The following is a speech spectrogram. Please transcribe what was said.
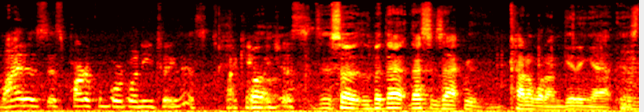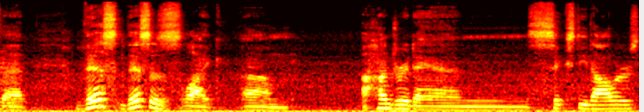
why does this particle board one need to exist? Why can't Well, we just? so but that that's exactly kind of what I'm getting at is Mm-hmm. that this this is like um a hundred and sixty dollars.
